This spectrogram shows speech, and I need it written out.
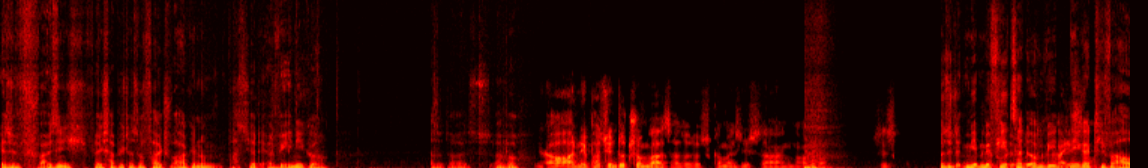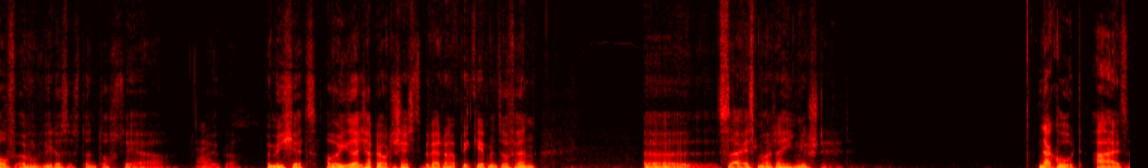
also weiß ich nicht, vielleicht habe ich das so falsch wahrgenommen, passiert eher weniger. Also da ist einfach. Ja, ne, passiert tut schon was, also das kann man jetzt nicht sagen, aber es ist also mir, mir fiel es halt irgendwie negativ auf, irgendwie. Das ist dann doch sehr dröge. Ja. Für mich jetzt. Aber wie gesagt, ich habe ja auch die schlechteste Bewertung abgegeben, insofern äh, sei es mal dahingestellt. Na gut, also.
